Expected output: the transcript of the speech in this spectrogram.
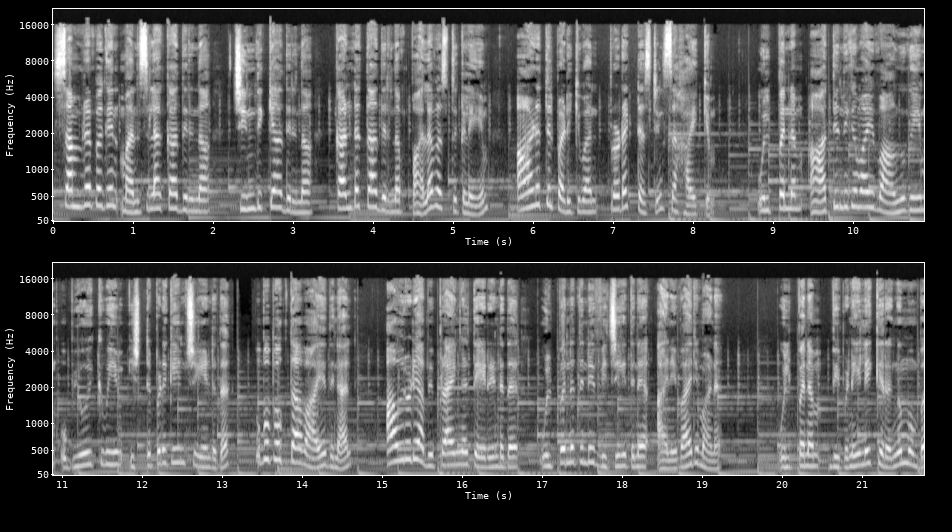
സംരംഭകൻ മനസ്സിലാക്കാതിരുന്ന ചിന്തിക്കാതിരുന്ന കണ്ടെത്താതിരുന്ന പല വസ്തുക്കളെയും ആഴത്തിൽ പഠിക്കുവാൻ പ്രൊഡക്റ്റ് ടെസ്റ്റിംഗ് സഹായിക്കും. ഉൽപ്പന്നം ആത്യന്തികമായി വാങ്ങുകയും ഉപയോഗിക്കുകയും ഇഷ്ടപ്പെടുകയും ചെയ്യേണ്ടത് ഉപഭോക്താവായതിനാൽ അവരുടെ അഭിപ്രായങ്ങൾ തേടേണ്ടത് ഉൽപ്പന്നത്തിന്റെ വിജയത്തിന് അനിവാര്യമാണ്. ഉൽപ്പന്നം വിപണിയിലേക്ക് ഇറങ്ങും മുമ്പ്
